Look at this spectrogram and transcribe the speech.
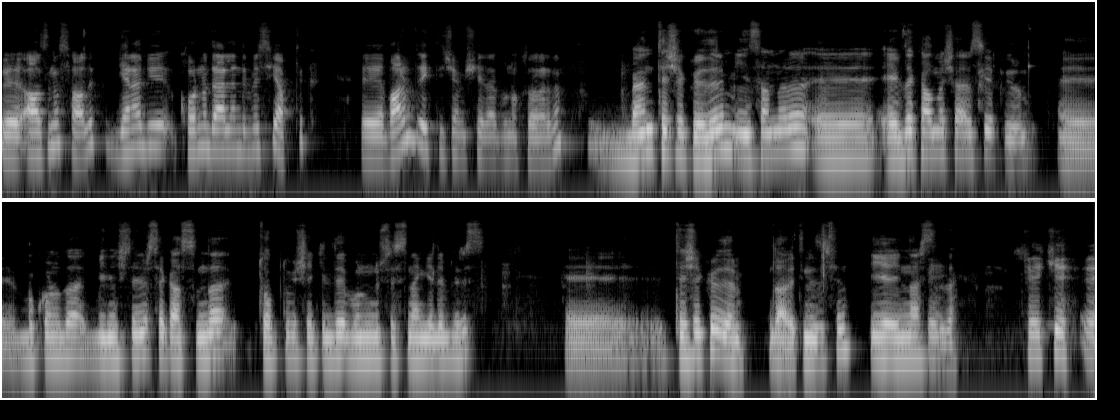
E, ağzına sağlık. Genel bir korona değerlendirmesi yaptık. E, var mı direkt diyeceğim bir şeyler bu noktalarda? Ben teşekkür ederim. İnsanlara e, evde kalma çağrısı yapıyorum. E, bu konuda bilinçlenirsek aslında toplu bir şekilde bunun üstesinden gelebiliriz. E, teşekkür ederim davetiniz için. İyi yayınlar size. Peki. E,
